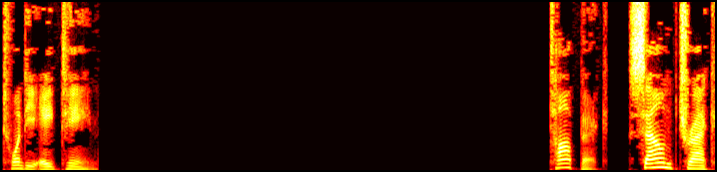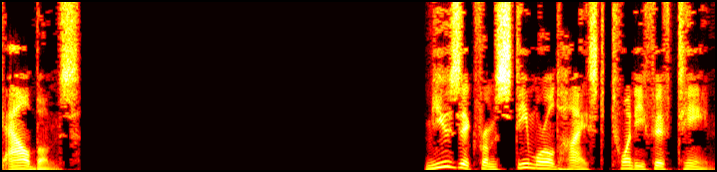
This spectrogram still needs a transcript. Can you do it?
2018 Topic Soundtrack albums. Music from SteamWorld Heist 2015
